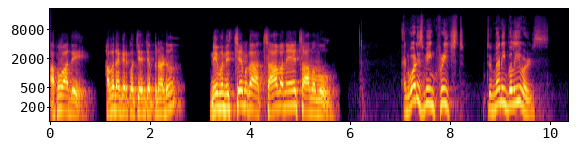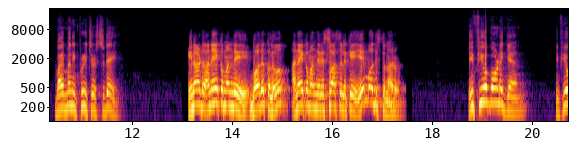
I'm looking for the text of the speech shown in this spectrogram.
అపవాది హవ దగ్గరికి వచ్చి ఏం చెప్తున్నాడు నీవు నిశ్చయముగా చావనే చావవు And what is being preached to many believers by many preachers today? ఈనాడు అనేక మంది బోధకులు అనేక మంది విశ్వాసులకి ఏం బోధిస్తున్నారు If you're born again, if you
